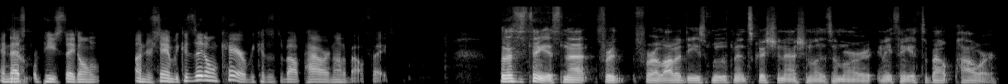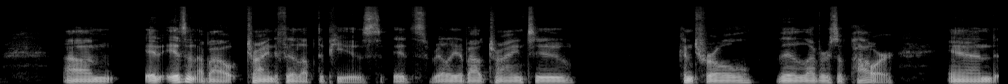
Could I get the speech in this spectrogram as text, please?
and that's yeah. the piece they don't understand because they don't care because it's about power not about faith well that's the thing it's not for for a lot of these movements christian nationalism or anything it's about power. Um it isn't about trying to fill up the pews it's really about trying to control the levers of power. And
